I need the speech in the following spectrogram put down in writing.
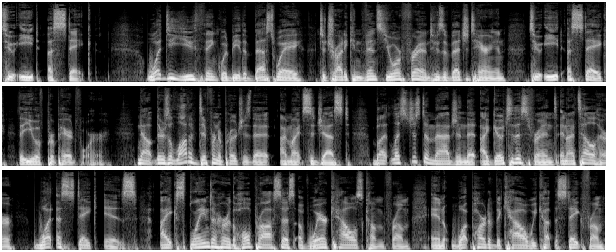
to eat a steak. What do you think would be the best way to try to convince your friend who's a vegetarian to eat a steak that you have prepared for her? Now, there's a lot of different approaches that I might suggest, but let's just imagine that I go to this friend and I tell her what a steak is. I explain to her the whole process of where cows come from and what part of the cow we cut the steak from.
